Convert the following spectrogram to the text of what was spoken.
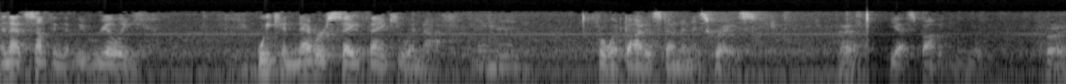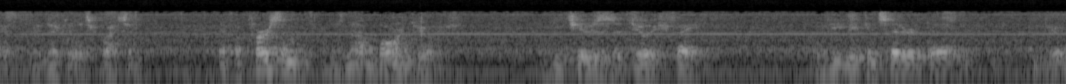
And that's something that we really, we can never say thank you enough for what God has done in His grace. Yes, Bobby. Probably a ridiculous question. If a person is not born Jewish, if he chooses a Jewish faith, Would he be considered uh, Jew?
